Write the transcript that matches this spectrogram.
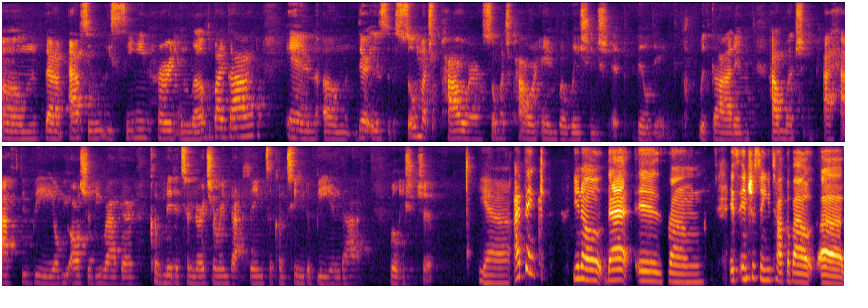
um, that I'm absolutely seen, heard, and loved by God. And um, there is so much power, so much power in relationship building with God, and how much I have to be, or we all should be rather, committed to nurturing that thing to continue to be in that relationship. Yeah, I think you know that is um it's interesting you talk about uh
